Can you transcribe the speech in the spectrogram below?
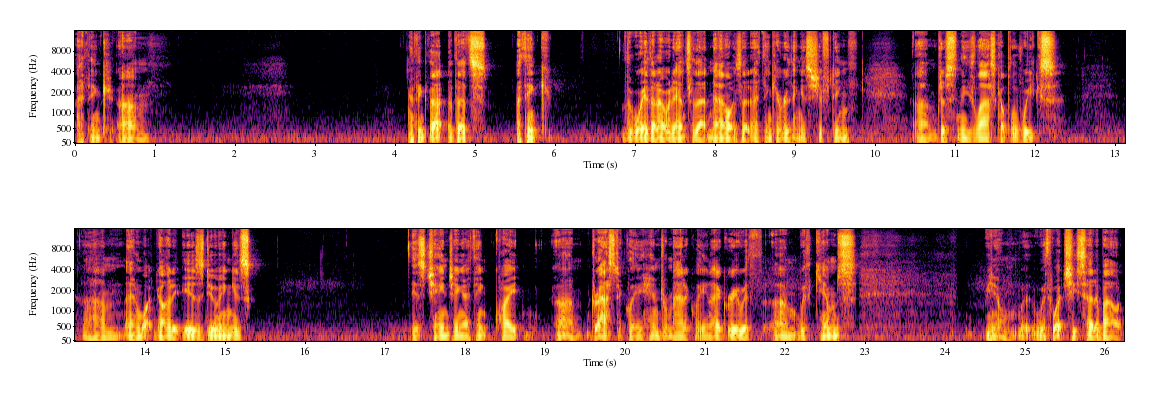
I think um, I think that that's I think the way that I would answer that now is that I think everything is shifting um, just in these last couple of weeks, um, and what God is doing is is changing. I think quite um, drastically and dramatically, and I agree with um, with Kim's you know, with what she said about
